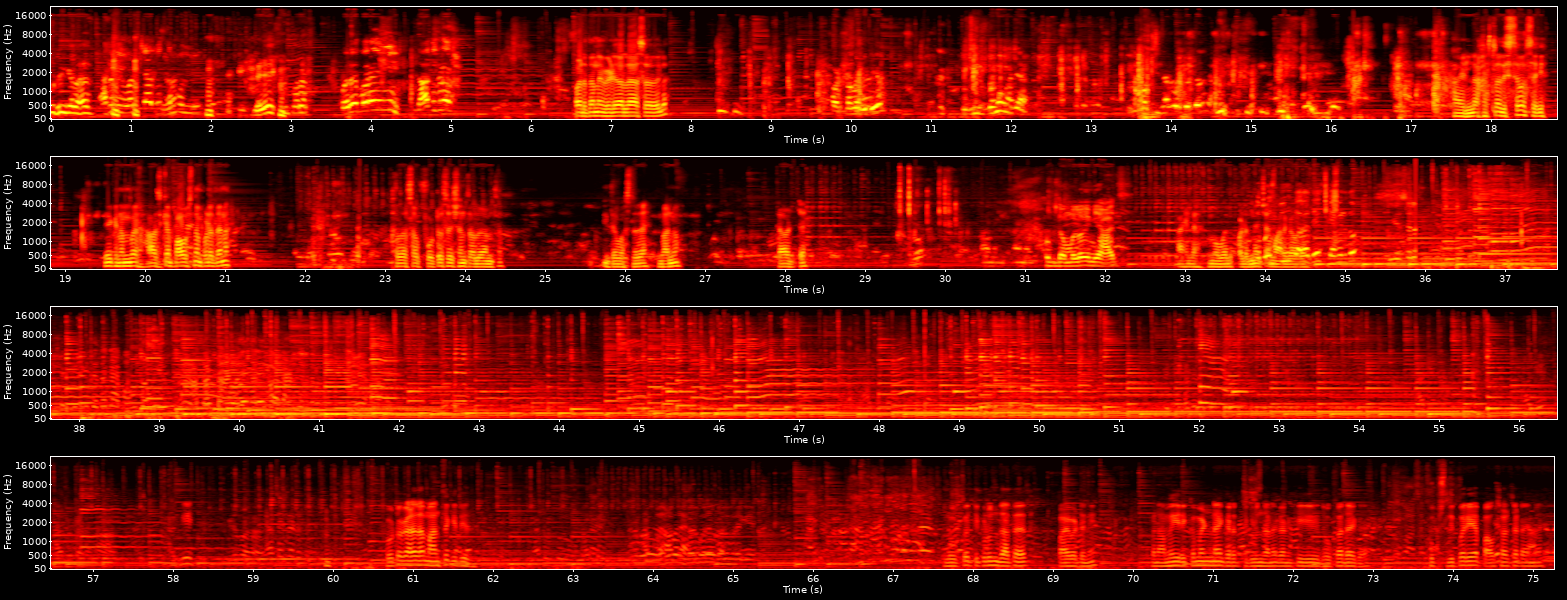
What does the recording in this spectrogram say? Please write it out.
कुठून गेला. बरं बरं जा तिकडं. पडताना व्हिडिओ आला असं होईल? पडताना व्हिडिओ बनव माझ्या. हा इल्ला कसला दिसतो सही एक नंबर. आज काय पाऊस नाही पडत आहे ना? थोडासा फोटो सेशन चालू आहे आमचं. इथे बसलेलं आहे भानू. काय वाटतंय? खूप दमलोय मी आज. आईला मोबाईल पडण्याच्या मार्गावर माणसं किती आहेत? लोक तिकडून जात आहेत पायवाटेने. पण आम्ही रिकमेंड नाही करत तिकडून जाणं कारण की धोकादायक आहे. खूप स्लिपरी आहे पावसाळ्याचा टाईम आहे.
